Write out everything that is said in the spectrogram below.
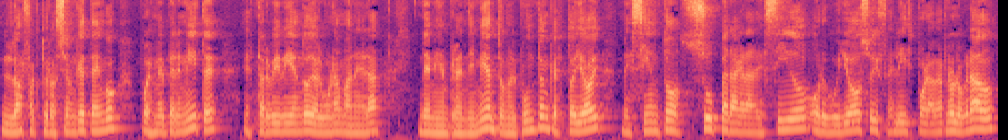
la facturación que tengo pues me permite estar viviendo de alguna manera de mi emprendimiento. En el punto en que estoy hoy me siento súper agradecido, orgulloso y feliz por haberlo logrado,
